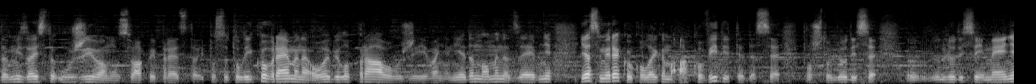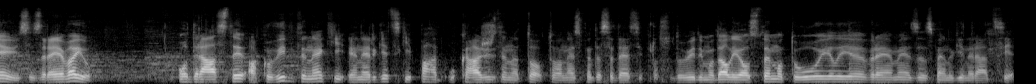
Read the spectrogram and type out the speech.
da mi zaista uživamo u svakoj predstavi. Posle toliko vremena ovo je bilo pravo uživanje, nijedan moment zebnje. Ja sam i rekao kolegama, ako vidite da se, pošto ljudi se, ljudi se i menjaju i sazrevaju, odrastaju, ako vidite neki energetski pad, ukažite na to, to ne sme da se desi, prosto da vidimo da li ostajemo tu ili je vreme za smenu generacije.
